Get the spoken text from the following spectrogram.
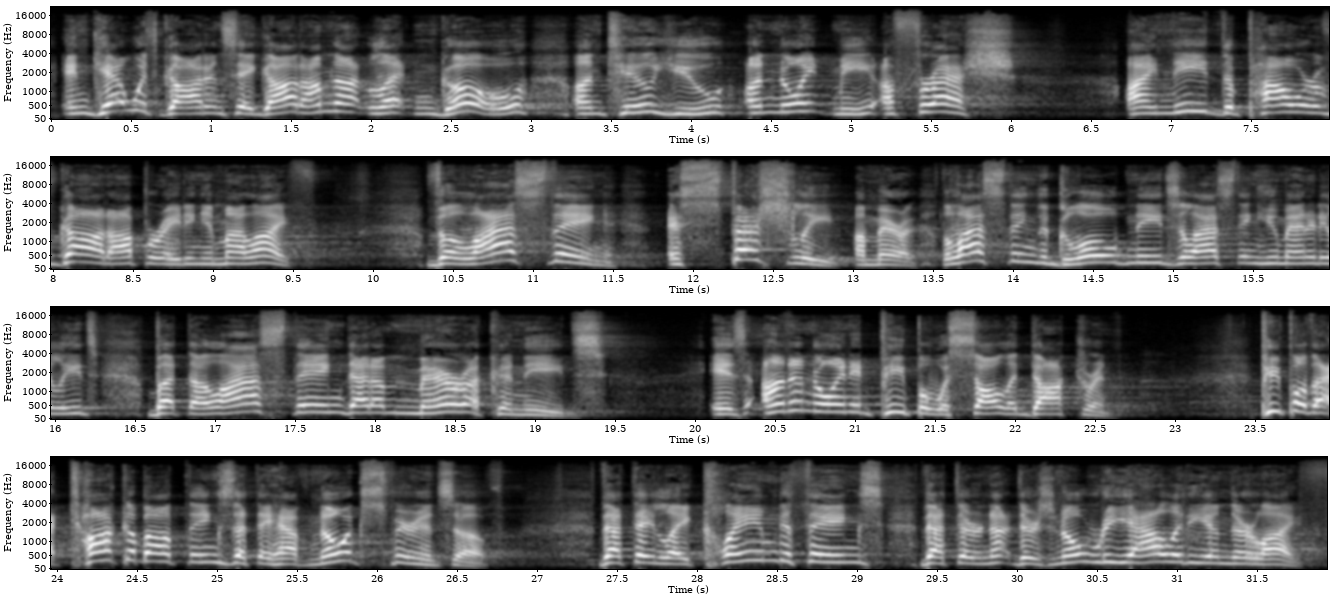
And get with God and say, God, I'm not letting go until you anoint me afresh. I need the power of God operating in my life. The last thing, especially America, the last thing the globe needs, the last thing humanity needs, but the last thing that America needs is unanointed people with solid doctrine. People that talk about things that they have no experience of, that they lay claim to things that not, there's no reality in their life.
